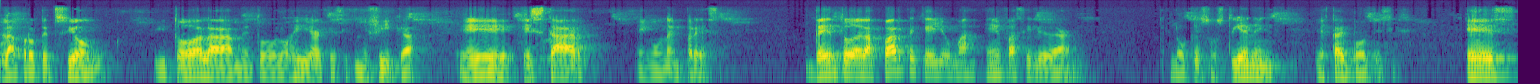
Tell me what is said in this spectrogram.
la protección y toda la metodología que significa eh, estar en una empresa. Dentro de las partes que ellos más énfasis le dan, lo que sostienen esta hipótesis es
